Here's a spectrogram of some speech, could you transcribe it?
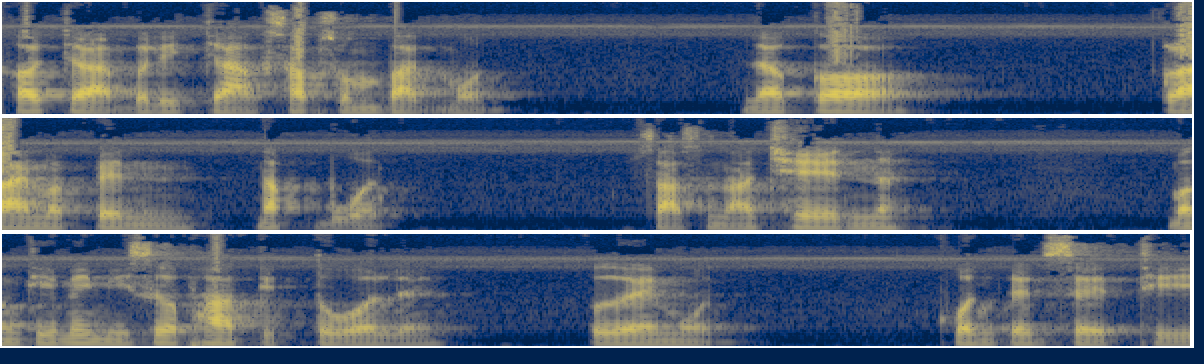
เขาจะบริจาคทรัพย์สมบัติหมด แล้วก็กลายมาเป็นนักบวชศาสนาเชนนะบางทีไม่มีเสื้อผ้าติดตัวเลย เปื่อยหมด คนเป็นเศรษฐี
